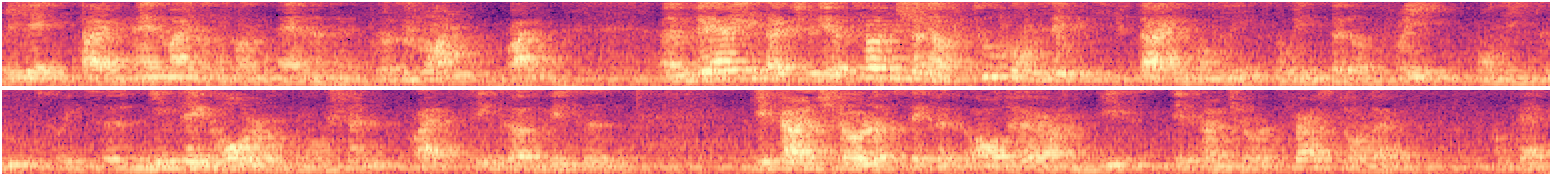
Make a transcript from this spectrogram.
relates time n minus 1, n, and n plus 1, right? And there is actually a function of two consecutive times only, so instead of three, only two. So it's an integral of motion, right? Think of this as differential of second order and this differential of first order, okay?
